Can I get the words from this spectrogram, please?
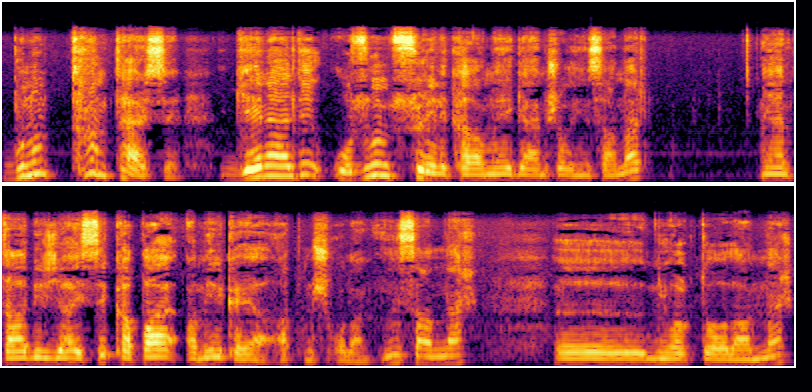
bunun tam tersi. Genelde uzun süreli kalmaya gelmiş olan insanlar yani tabiri caizse kapağı Amerika'ya atmış olan insanlar New York'ta olanlar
